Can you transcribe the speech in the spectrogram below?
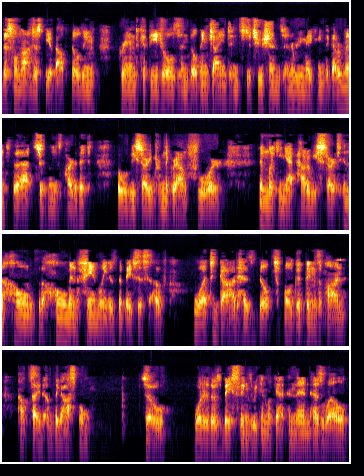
This will not just be about building grand cathedrals and building giant institutions and remaking the government. That certainly is part of it, but we'll be starting from the ground floor and looking at how do we start in the home. For the home and the family is the basis of what God has built all good things upon outside of the gospel. So what are those base things we can look at? And then as well,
